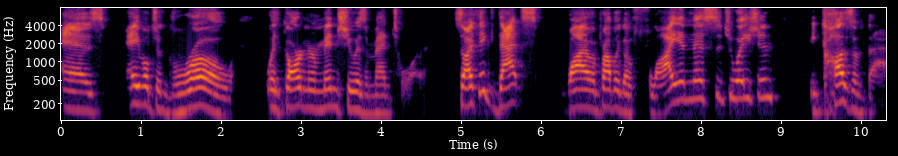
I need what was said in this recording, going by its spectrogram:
is able to grow with Gardner Minshew as a mentor. So I think that's why I would probably go fly in this situation because of that.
